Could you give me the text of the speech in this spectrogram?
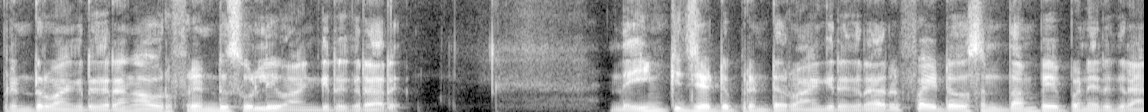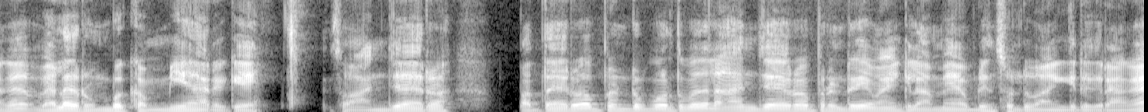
பிரிண்டர் வாங்கியிருக்கிறாங்க. அவர் ஃப்ரெண்டு சொல்லி வாங்கியிருக்கிறாரு. இந்த இங்கு ஜெட்டு பிரிண்டர் வாங்கியிருக்கிறாரு. ஃபைவ் தௌசண்ட் தான் பே பண்ணியிருக்கிறாங்க. விலை ரொம்ப கம்மியாக இருக்கே. ஸோ அஞ்சாயிரம் பத்தாயிரரூபா பிரிண்டர் பொறுத்த பதில் அஞ்சாயிரரூபா பிரிண்டரே வாங்கிக்கலாமே அப்படின்னு சொல்லிட்டு வாங்கியிருக்கிறாங்க.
